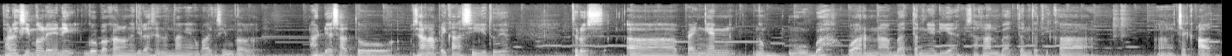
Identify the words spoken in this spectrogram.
paling simpel deh ini gue bakal ngejelasin tentang yang paling simpel. Ada satu misalnya aplikasi gitu ya. Terus eh, pengen nge- ngubah warna buttonnya dia. Misalkan button ketika eh, check out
